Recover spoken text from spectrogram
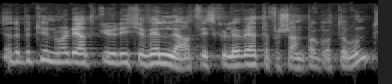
Ja, Det betyr noe det at Gud ikke ville at vi skulle vite forskjellen på godt og vondt.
